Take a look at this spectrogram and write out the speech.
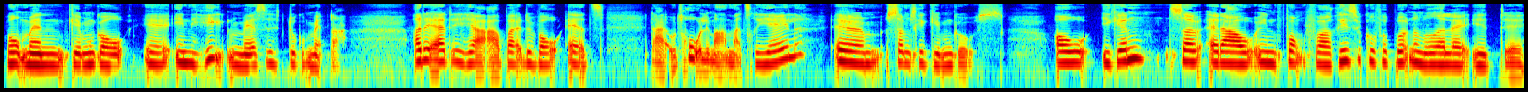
hvor man gennemgår øh, en hel masse dokumenter. Og det er det her arbejde, hvor at der er utrolig meget materiale, øh, som skal gennemgås. Og igen, så er der jo en form for risiko forbundet med at lade et øh,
